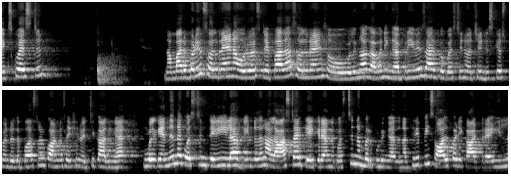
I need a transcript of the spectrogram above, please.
நெக்ஸ்ட் கொஸ்டின் நான் மறுபடியும் சொல்றேன் நான் ஒரு ஒரு ஸ்டெப்பா தான் சொல்றேன். ஸோ ஒழுங்காக கவனிங்க. ப்ரீவியஸா இருக்க கொஸ்டின் வச்சு டிஸ்கஸ் பண்றது பர்சனல் கான்வர்சேஷன் வச்சுக்காதீங்க. உங்களுக்கு எந்தெந்த கொஸ்டின் தெரியல அப்படின்றத நான் லாஸ்டா கேட்கிறேன் அந்த கொஸ்டின் நம்பர் கொடுங்க. அதை நான் திருப்பி சால்வ் பண்ணி காட்டுறேன். இல்ல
